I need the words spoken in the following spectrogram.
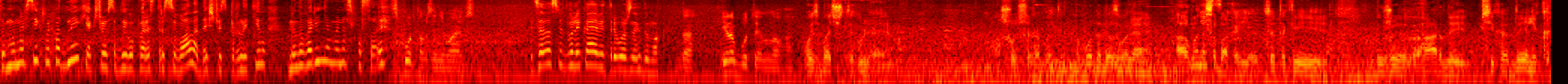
Тому на всіх виходних, якщо особливо перестресувала, десь щось прилетіло, миловаріння мене спасає. Спортом занимаемся, І це вас відволікає від тривожних думок. да. И работаем много. Ось бачите, гуляємо. А що ще робити? Погода дозволяє. А в мене собака є. Це такий дуже гарний психоделік,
